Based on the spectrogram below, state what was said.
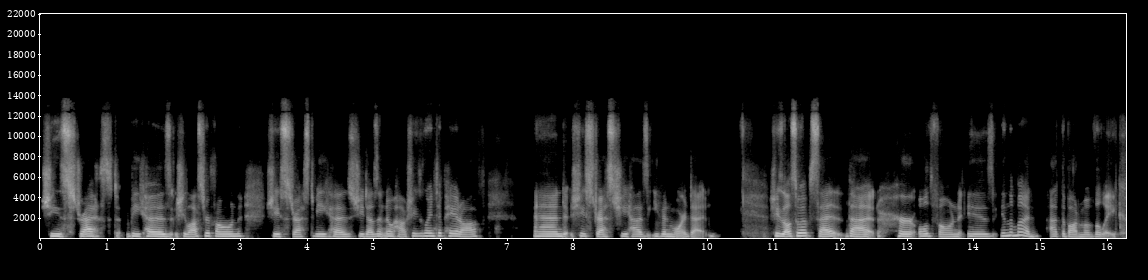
She's stressed because she lost her phone. She's stressed because she doesn't know how she's going to pay it off. And she's stressed she has even more debt. She's also upset that her old phone is in the mud at the bottom of the lake.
